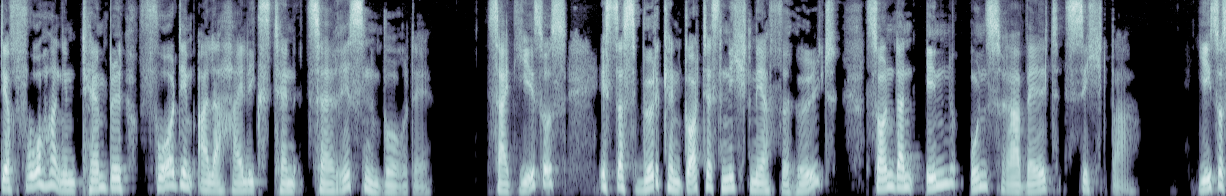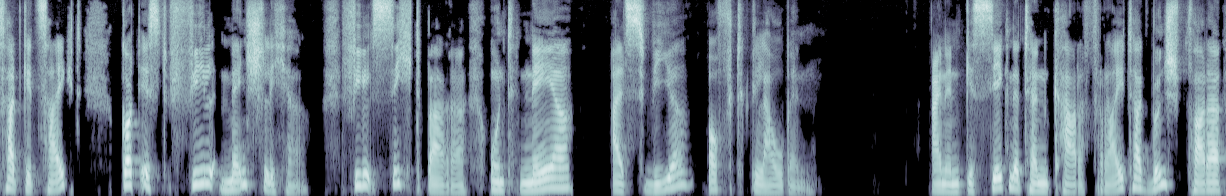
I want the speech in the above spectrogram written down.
der Vorhang im Tempel vor dem Allerheiligsten zerrissen wurde. Seit Jesus ist das Wirken Gottes nicht mehr verhüllt, sondern in unserer Welt sichtbar. Jesus hat gezeigt, Gott ist viel menschlicher, viel sichtbarer und näher, als wir oft glauben. Einen gesegneten Karfreitag wünscht Pfarrer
